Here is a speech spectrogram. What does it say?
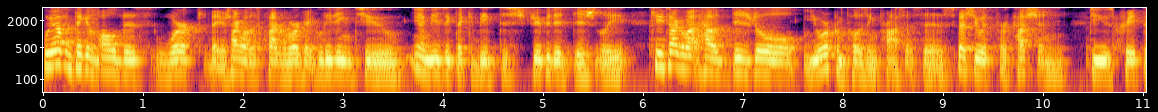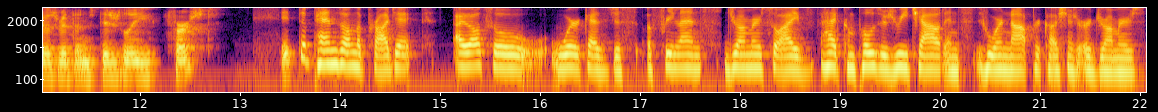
We often think of all this work that you're talking about, this collaborative work, leading to you know music that could be distributed digitally. Can you talk about how digital your composing process is, especially with percussion? Do you create those rhythms digitally first? It depends on the project. I also work as just a freelance drummer, so I've had composers reach out and who are not percussionists or drummers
